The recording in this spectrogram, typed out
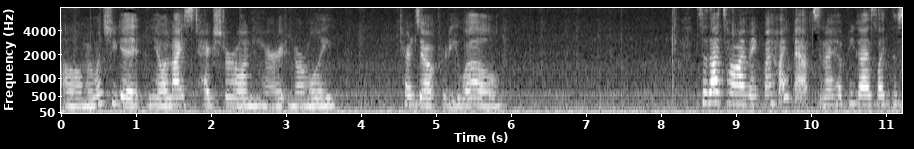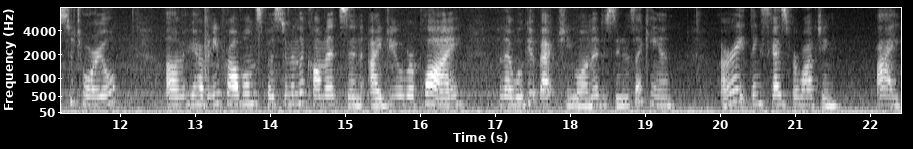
Um, and once you get, you know, a nice texture on here, it normally turns out pretty well. So that's how I make my height maps, and I hope you guys like this tutorial. Um, if you have any problems, post them in the comments, and I do reply, and I will get back to you on it as soon as I can. Alright, thanks guys for watching. Bye.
